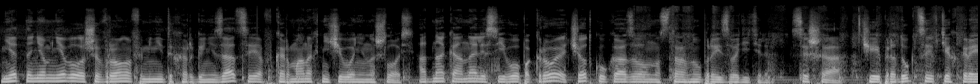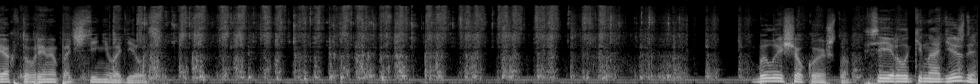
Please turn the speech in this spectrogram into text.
Нет, на нем не было шевронов именитых организаций, а в карманах ничего не нашлось. Однако анализ его покроя четко указывал на страну производителя – США, чьей продукции в тех краях в то время почти не водилось. Было еще кое-что. Все ярлыки на одежде,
